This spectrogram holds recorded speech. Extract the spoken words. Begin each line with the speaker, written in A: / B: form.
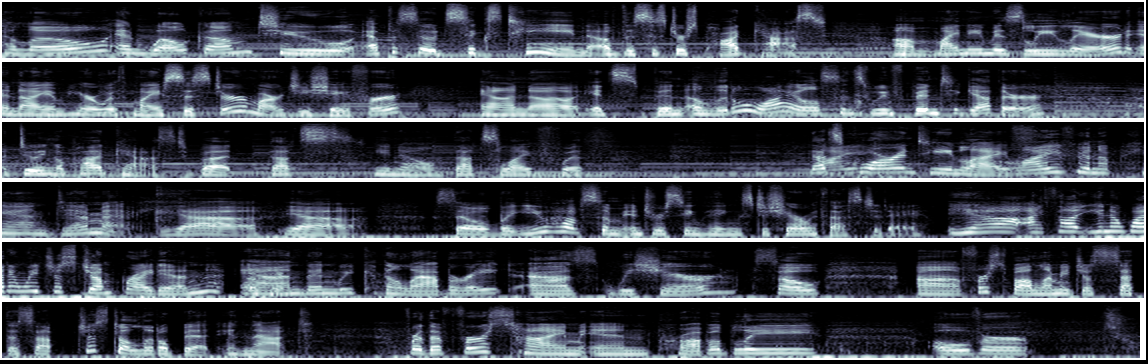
A: Hello, and welcome to episode 16 of the Sisters Podcast. Um, my name is Leigh Laird, and I am here with my sister, Marjie Schaefer. And uh, it's been a little while since we've been together uh, doing a podcast, but that's, you know, that's life with. That's
B: Life-
A: quarantine life.
B: Life in a pandemic.
A: Yeah, yeah. So, but you have some interesting things to share with us today.
B: Yeah, I thought, you know, why don't we just jump right in and then we can elaborate as we share. So, uh, first of all, let me just set this up just a little bit in that for the first time in probably over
